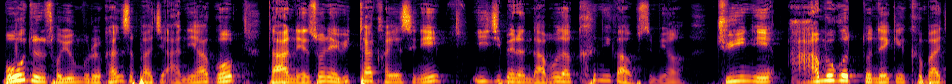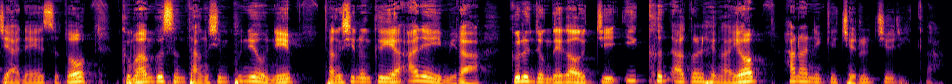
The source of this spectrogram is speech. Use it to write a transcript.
모든 소유물을 간섭하지 아니하고 다 내 손에 위탁하였으니 이 집에는 나보다 큰 이가 없으며 주인이 아무것도 내게 금하지 아니하였어도 금한 것은 당신뿐이오니 당신은 그의 아내임이라 그런즉 내가 어찌 이 큰 악을 행하여 하나님께 죄를 지으리까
